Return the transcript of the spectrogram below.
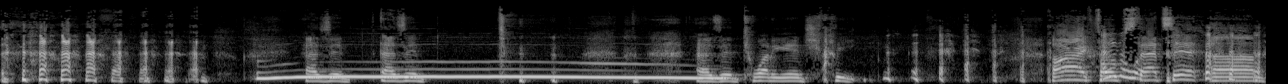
as in, as in, as in 20 inch feet. All right, folks, that's it. Um,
